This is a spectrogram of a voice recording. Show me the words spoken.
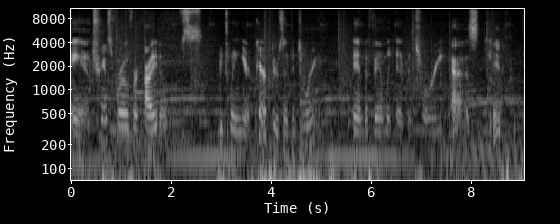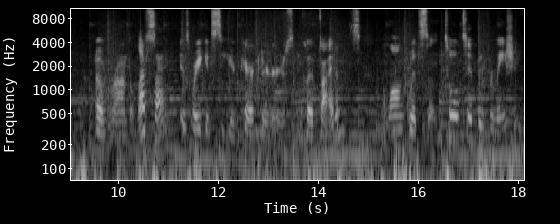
and transfer over items between your character's inventory and the family inventory as needed. Over on the left side is where you to see your character's equipped items, along with some tooltip information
